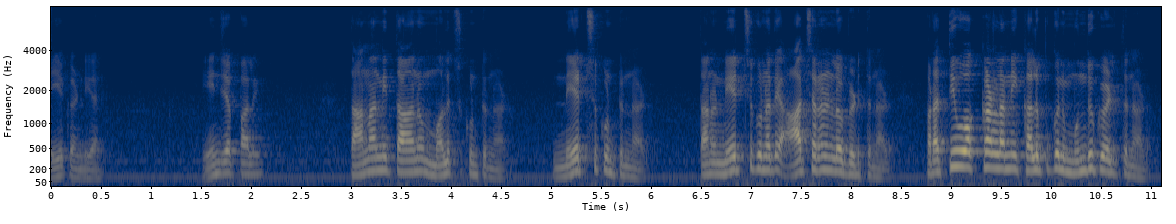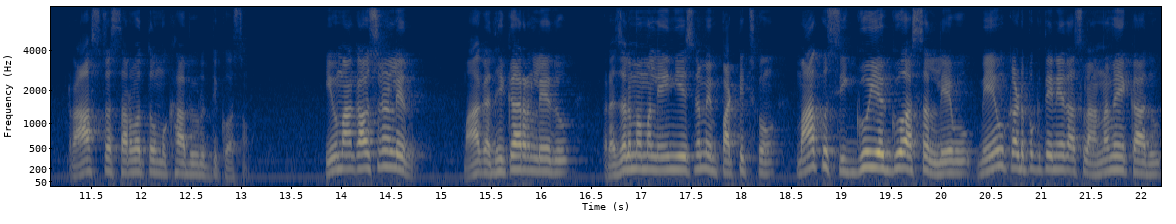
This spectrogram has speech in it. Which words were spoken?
చేయకండి అని. ఏం చెప్పాలి? తనని తాను మలుచుకుంటున్నాడు నేర్చుకుంటున్నాడు. తను నేర్చుకున్నది ఆచరణలో పెడుతున్నాడు. ప్రతి ఒక్కళ్ళని కలుపుకుని ముందుకు వెళ్తున్నాడు రాష్ట్ర సర్వతోముఖాభివృద్ధి కోసం. ఇవి మాకు అవసరం లేదు. మాకు అధికారం లేదు. ప్రజలు మమ్మల్ని ఏం చేసినా మేము పట్టించుకోం. మాకు సిగ్గు ఎగ్గు అసలు లేవు. మేము కడుపుకు తినేది అసలు అన్నమే కాదు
